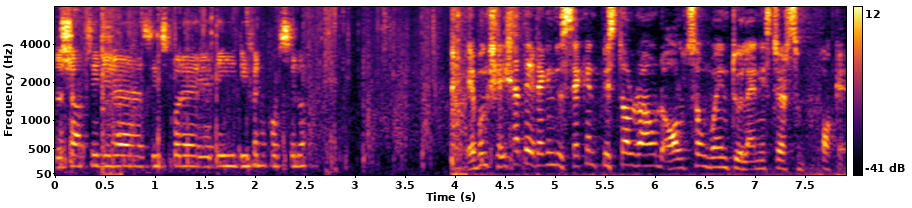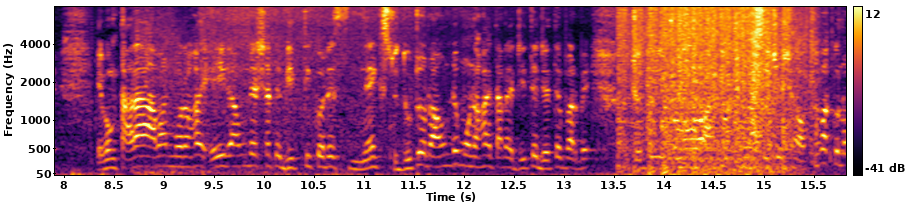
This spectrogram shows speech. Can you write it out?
তো সব সিটিরা সুইচ করে এতেই ডিফেন্ড করছিল। এবং সেই সাথে এটা কিন্তু second pistol round also went to Lannisters pocket এবং তারা আমার মনে হয় এই রাউন্ডের সাথে ভিত্তি করে নেক্সট দুটো রাউন্ডে মনে হয় তারা জিতে যেতে পারবে। যদি কোনো সিচুয়েশন অথবা কোনো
